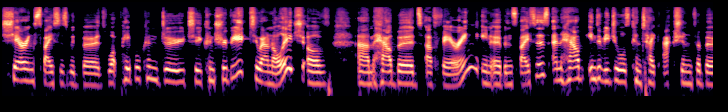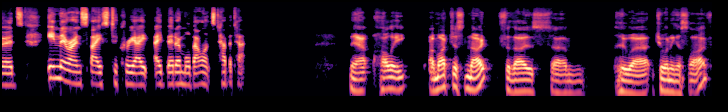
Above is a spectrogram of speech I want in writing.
sharing spaces with birds, what people can do to contribute to our knowledge of um, how birds are faring in urban spaces and how individuals can take action for birds in their own space to create a better, more balanced habitat. Now, Holly, I might just note for those um, who are joining us live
